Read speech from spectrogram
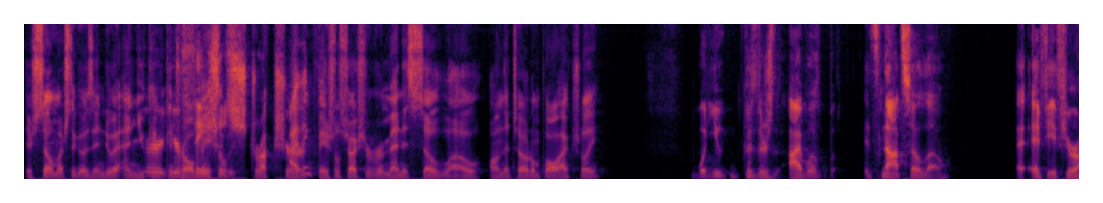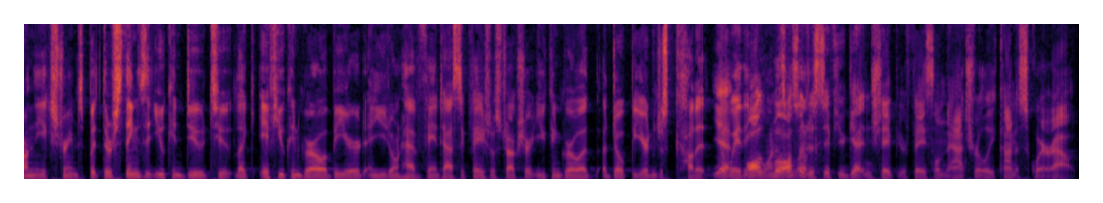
There's so much that goes into it, and you Your, can control your facial structure. I think facial structure for men is so low on the totem pole. Actually, what you because there's I will. It's not so low. If, if you're on the extremes, but there's things that you can do to like if you can grow a beard and you don't have fantastic facial structure, you can grow a, a dope beard and just cut it yeah. the way that al- you want well, also look. just if you get in shape, your face will naturally kind of square out,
